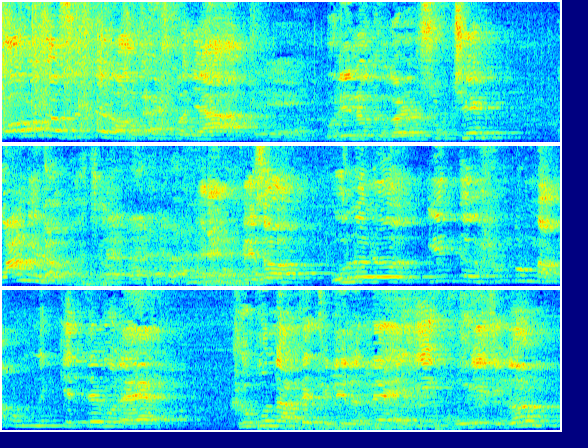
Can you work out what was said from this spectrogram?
떨어졌을 때는 어떻게 할 거냐? 네. 우리는 그걸 속칭 꽝이라고 하죠. 네, 그래서 오늘은 1등 한 분만 뽑기 때문에 그분한테 드리는데 이 공이 지금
